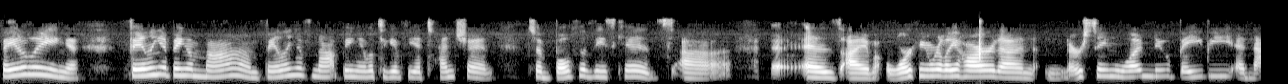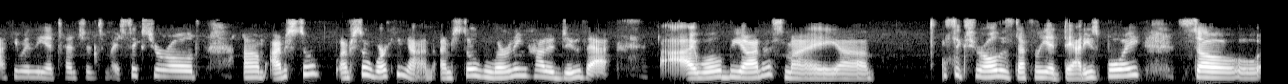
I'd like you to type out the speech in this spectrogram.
failing. Failing at being a mom, failing of not being able to give the attention to both of these kids. Uh, as I'm working really hard on nursing one new baby and not giving the attention to my six year old, um, I'm still I'm still working on. I'm still learning how to do that. I will be honest, my uh, six year old is definitely a daddy's boy. So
